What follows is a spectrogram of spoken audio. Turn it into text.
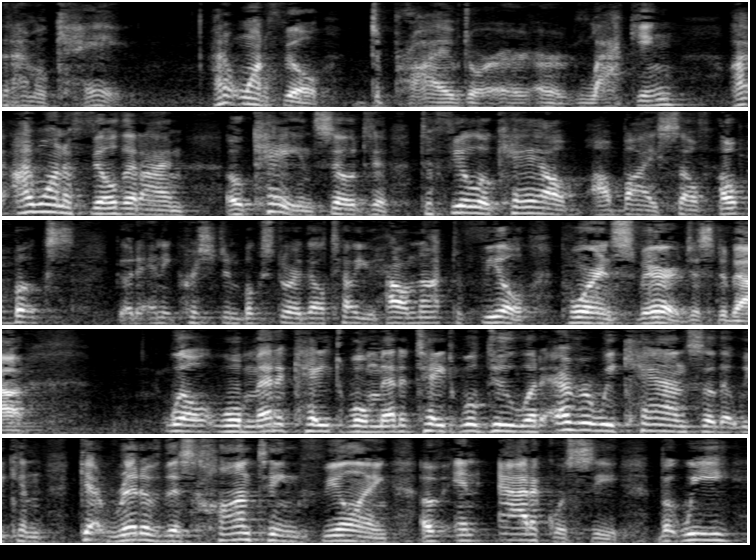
that I'm okay. I don't want to feel deprived or, or, or lacking. I, I, want to feel that I'm okay. And so to, to feel okay, I'll, I'll buy self help books. Go to any Christian bookstore, they'll tell you how not to feel poor in spirit, just about. We'll, we'll medicate, we'll meditate, we'll do whatever we can so that we can get rid of this haunting feeling of inadequacy. But we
